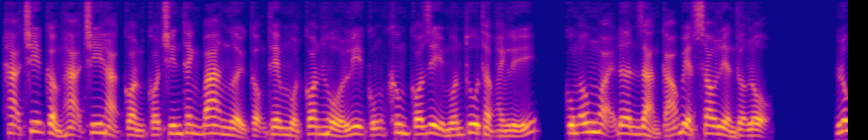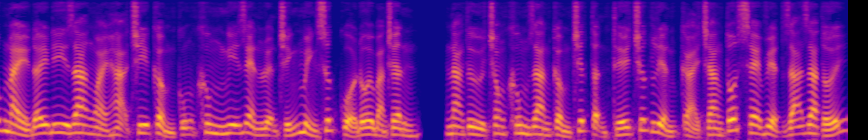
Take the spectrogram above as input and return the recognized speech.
Hạ chi cẩm hạ chi hạc còn có chín thanh ba người cộng thêm một con hồ ly cũng không có gì muốn thu thập hành lý, cùng ông ngoại đơn giản cáo biệt sau liền thượng lộ. Lúc này đây đi ra ngoài hạ chi cẩm cũng không nghĩ rèn luyện chính mình sức của đôi bàn chân, nàng từ trong không gian cầm chiếc tận thế trước liền cải trang tốt xe Việt dã ra tới,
